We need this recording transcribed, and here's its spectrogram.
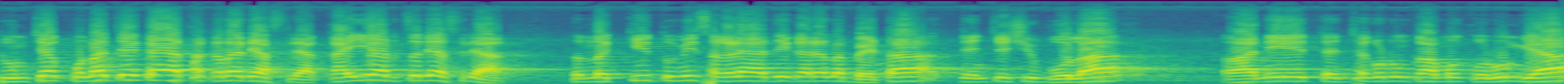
तुमच्या कुणाच्याही काय तक्रारी असल्या काही अडचणी असल्या तर नक्की तुम्ही सगळ्या अधिकाऱ्यांना भेटा. त्यांच्याशी बोला. आणि त्यांच्याकडून कामं करून घ्या.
